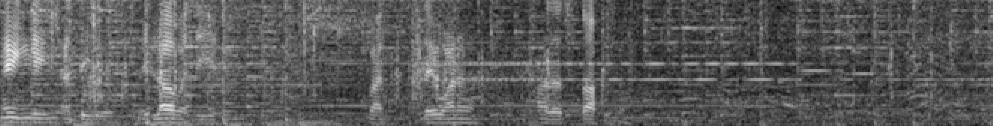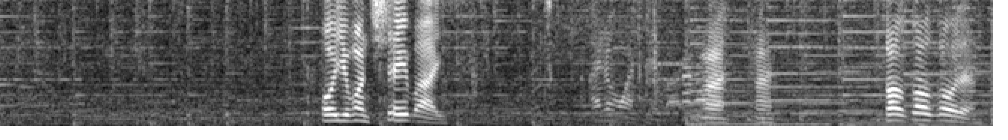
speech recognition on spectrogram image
mainly Adidas. They love Adidas, but they want other stuff. Oh, you want shave ice? I don't want shave ice. it. Alright, alright. Go, go, go then.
